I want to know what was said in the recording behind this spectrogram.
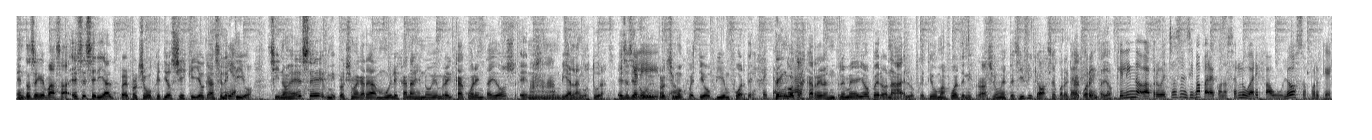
Entonces, ¿qué pasa? Ese sería el, el próximo objetivo si es que yo queda selectivo. Si no es ese, mi próxima carrera muy lejana es en noviembre, el K42 en Vía Langostura. Ese sería como mi próximo objetivo bien fuerte. Tengo otras carreras entre medio, pero nada, el objetivo más fuerte, mi programación específica va a ser para el Perfecto. K42. Qué lindo, aprovechás encima para conocer lugares fabulosos, porque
